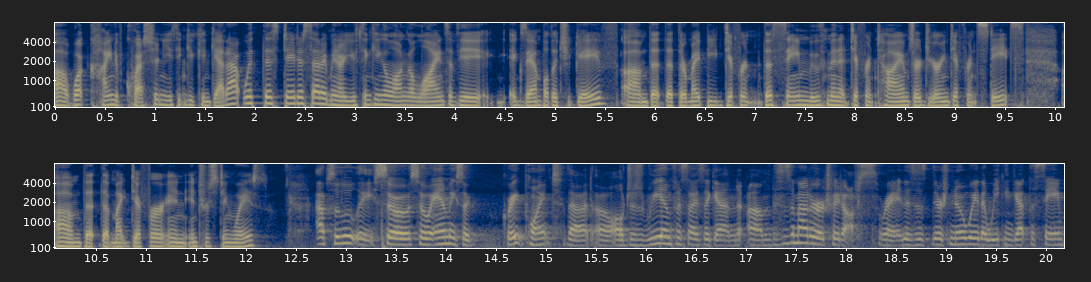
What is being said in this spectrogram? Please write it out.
uh, what kind of question you think you can get at with this data set? I mean, are you thinking along the lines of the example that you gave um, that that there might be different the same movement at different times or during different states um, that that might differ in interesting ways? Absolutely. So so Anne makes a great point that uh, I'll just reemphasize again. Um, this is a matter of trade-offs, right? This is, there's no way that we can get the same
